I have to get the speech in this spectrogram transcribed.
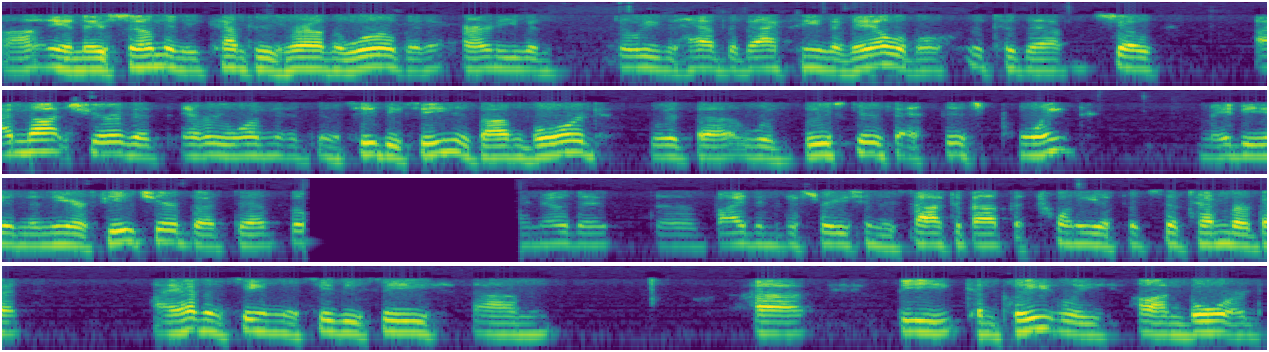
Uh, and there's so many countries around the world that aren't even don't even have the vaccine available to them. So I'm not sure that everyone at the CDC is on board with uh, with boosters at this point. Maybe in the near future, but, uh, but I know that the Biden administration has talked about the 20th of September, but I haven't seen the CDC um, uh, be completely on board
